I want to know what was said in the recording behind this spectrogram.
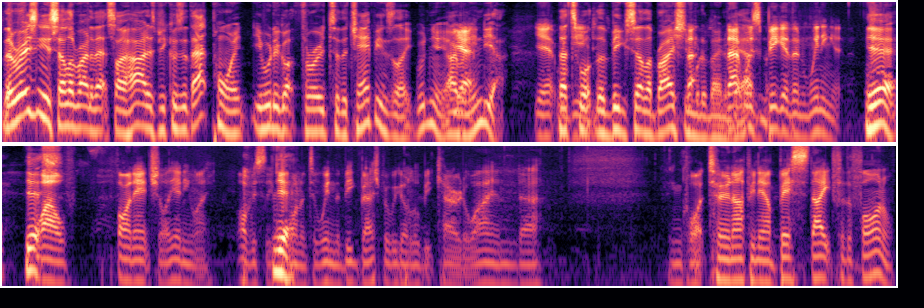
the reason you celebrated that so hard is because at that point you would have got through to the Champions League, wouldn't you, over Yeah. in India? Yeah, That's what the big celebration that, would have been that about. was bigger than winning it. Yeah. Yes. Well, financially anyway. Obviously, Yeah. we wanted to win the Big Bash, but we got a little bit carried away and uh, didn't quite turn up in our best state for the final.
